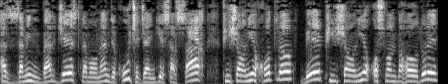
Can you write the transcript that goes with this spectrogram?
از زمین برجست و مانند قوچ جنگی سرسخت پیشانی خود را به پیشانی عثمان بهادر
